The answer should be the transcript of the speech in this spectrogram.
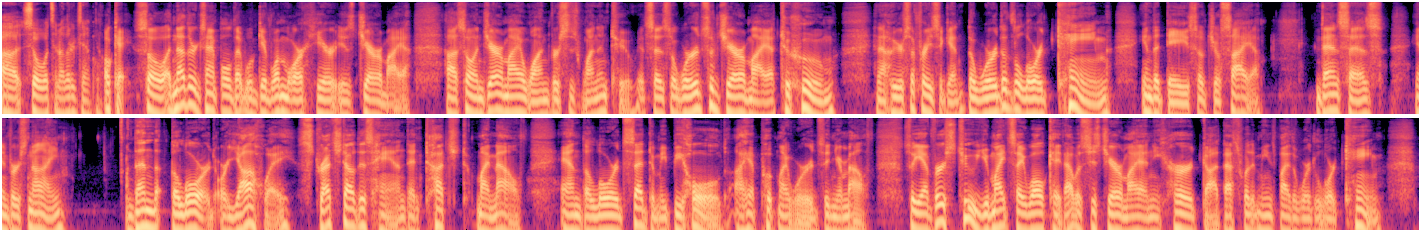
Uh, so what's another example? Okay, so another example that we'll give one more here is Jeremiah. Uh, so in Jeremiah 1, verses 1 and 2, it says, The words of Jeremiah to whom, now here's the phrase again, the word of the Lord came in the days of Josiah. Then it says in verse 9, then the Lord or Yahweh stretched out his hand and touched my mouth. And the Lord said to me, Behold, I have put my words in your mouth. So, yeah, verse two, you might say, well, okay, that was just Jeremiah and he heard God. That's what it means by the word the Lord came.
